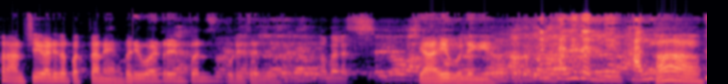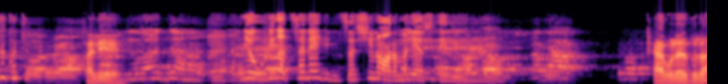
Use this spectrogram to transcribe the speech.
पण आमची गाडीचा पत्ता नाही. आता दिवा ट्रेन पण पुढे चालली आहे. ते आहे बोलेंगे. पण खाली चालली खाली. हा. खाली आहे. म्हणजे एवढी गच्च नाही जशी नॉर्मली असते ती. काय बोलायचं तुला?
